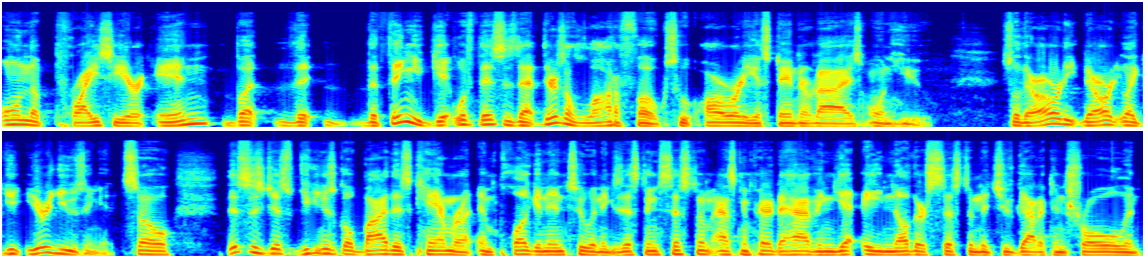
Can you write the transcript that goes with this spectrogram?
on the pricier end, but the the thing you get with this is that there's a lot of folks who already have standardized on Hue. So they're already they're already like you, are using it. So this is just you can just go buy this camera and plug it into an existing system as compared to having yet another system that you've got to control and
